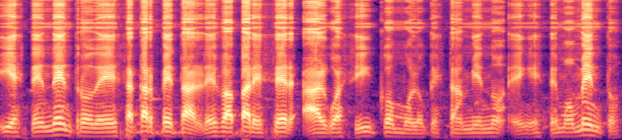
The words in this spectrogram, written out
y estén dentro de esa carpeta les va a aparecer algo así como lo que están viendo en este momento.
